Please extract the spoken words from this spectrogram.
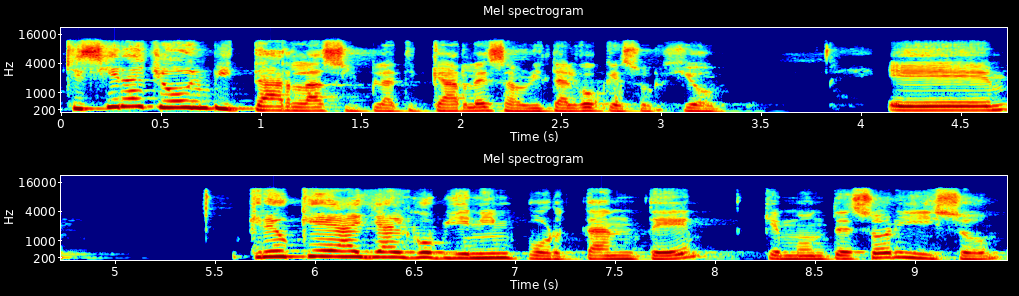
quisiera yo invitarlas y platicarles ahorita algo que surgió. Eh, creo que hay algo bien importante que Montessori hizo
